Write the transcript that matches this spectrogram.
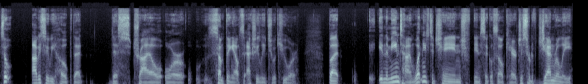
So obviously, we hope that this trial or something else actually leads to a cure. But in the meantime, what needs to change in sickle cell care, just sort of generally,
